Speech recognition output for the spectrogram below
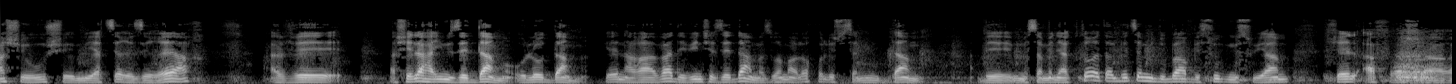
משהו שמייצר איזה ריח, ו... השאלה האם זה דם או לא דם, כן? הראב"ד הבין שזה דם, אז הוא אמר, לא יכול להיות ששמים דם במסמני הקטורת, אבל בעצם מדובר בסוג מסוים של הפרשה.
